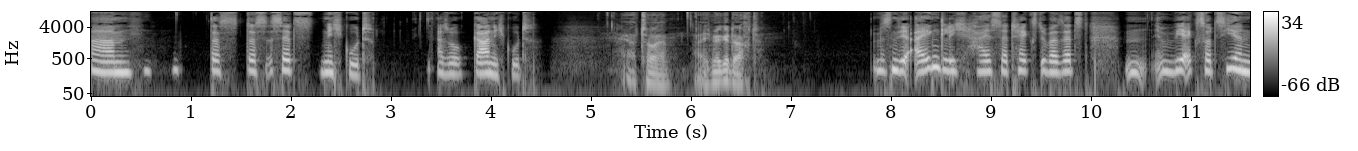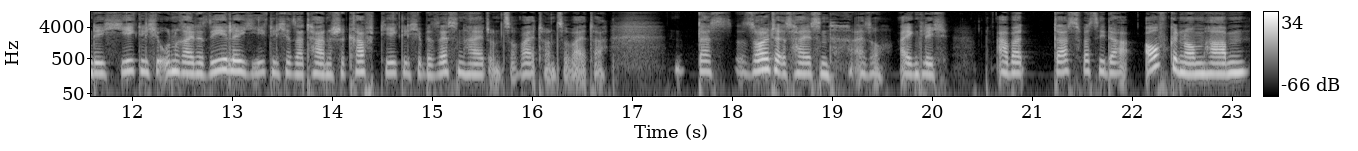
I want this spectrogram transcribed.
Ähm, das, das ist jetzt nicht gut. Also gar nicht gut. Ja, toll. Habe ich mir gedacht. Wissen Sie, eigentlich heißt der Text übersetzt, wir exorzieren dich, jegliche unreine Seele, jegliche satanische Kraft, jegliche Besessenheit und so weiter und so weiter. Das sollte es heißen, also eigentlich. Aber das, was Sie da aufgenommen haben,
